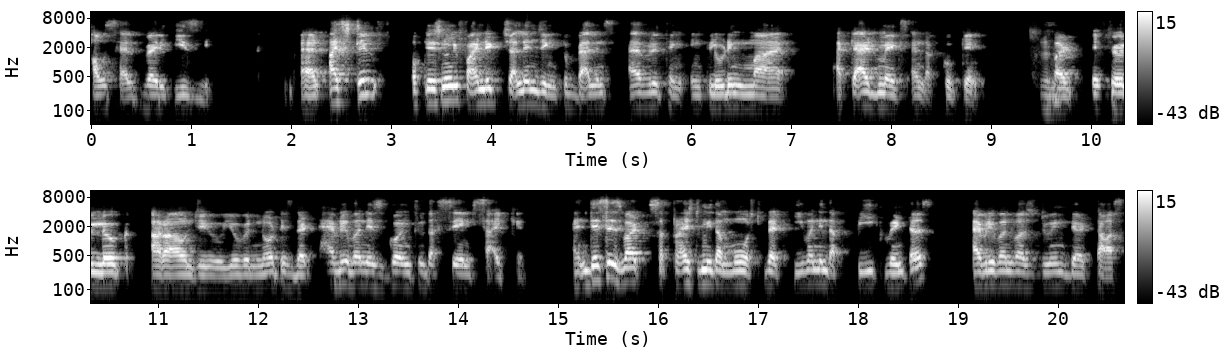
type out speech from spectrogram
house help very easily, and I still occasionally find it challenging to balance everything, including my academics and the cooking. Mm-hmm. But if you look around you, you will notice that everyone is going through the same cycle. And this is what surprised me the most that even in the peak winters, everyone was doing their task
